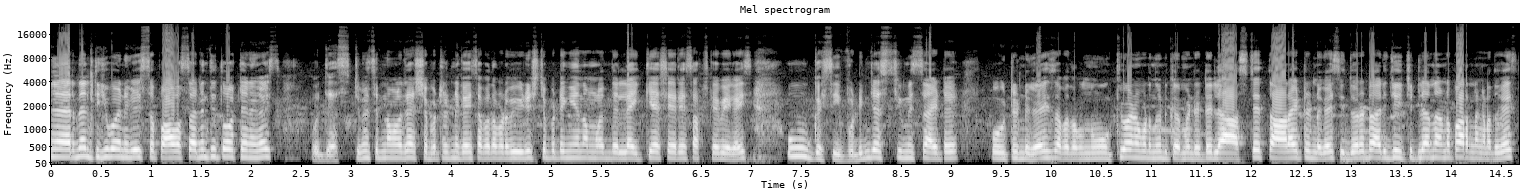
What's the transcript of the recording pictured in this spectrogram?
നേരെ നിലത്തേക്ക് പോയാണ് ഗൈസ് അപ്പോൾ അവസാനം എത്തി തോറ്റാണ് ഗൈസ് ഓ ജസ്റ്റ് മിസ്സിട്ട് നമ്മൾ രക്ഷപ്പെട്ടിട്ടുണ്ട് ഗൈസ് അപ്പോൾ നമ്മുടെ വീഡിയോ ഇഷ്ടപ്പെട്ടെങ്കിൽ നമ്മൾ എന്താ ലൈക്ക് ചെയ്യുക ഷെയർ ചെയ്യുക സബ്സ്ക്രൈബ് ചെയ്യുക ഗൈസ് ഊ ഗൈസ് ഇവിടെയും ജസ്റ്റ് മിസ്സായിട്ട് പോയിട്ടുണ്ട് ഗൈസ് അപ്പോൾ നമ്മൾ നോക്കി വേണം ഇവിടെ നിന്ന് എടുക്കാൻ വേണ്ടിയിട്ട്. ലാസ്റ്റ് എത്താറായിട്ടുണ്ട് ഗൈസ് ഇതുവരെ ആരും ജയിച്ചിട്ടില്ല എന്നാണ് പറഞ്ഞത് ഗൈസ്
